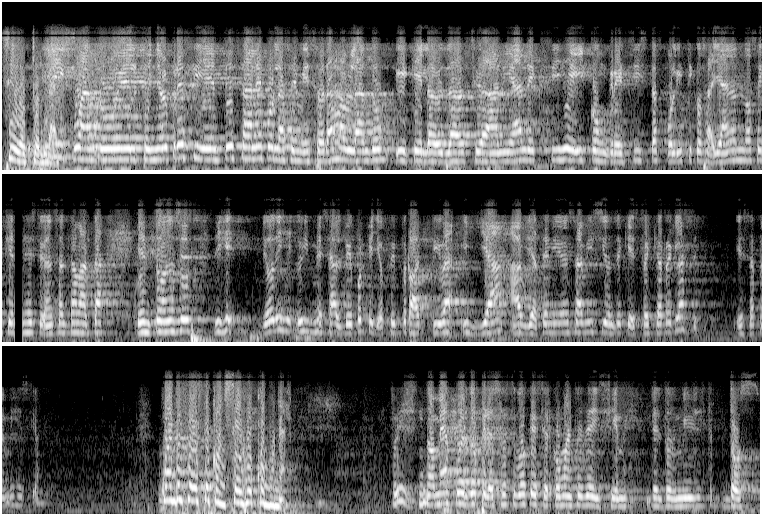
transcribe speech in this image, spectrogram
Sí, doctor. Y cuando el señor presidente sale por las emisoras hablando y que la, ciudadanía le exige y congresistas políticos allá no sé quién estudió en Santa Marta, entonces dije, yo dije, uy, me salvé porque yo fui proactiva y ya había tenido esa visión de que esto hay que arreglarse. Esa fue mi gestión. ¿Cuándo fue este consejo comunal? Pues no me acuerdo, pero eso tuvo que ser como antes de diciembre del 2002.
